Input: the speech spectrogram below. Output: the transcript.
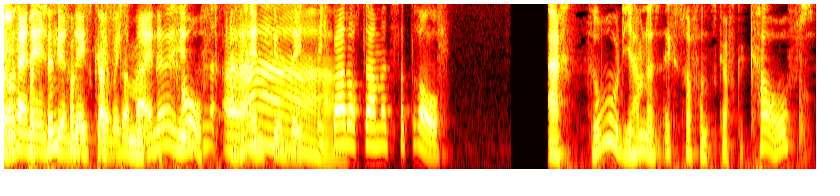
das keine Patent von N64, Scuff aber ich damals meine, gekauft. hinten, äh, Ah. N64 war doch damals was drauf. Ach so, die haben das extra von Scuff gekauft.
